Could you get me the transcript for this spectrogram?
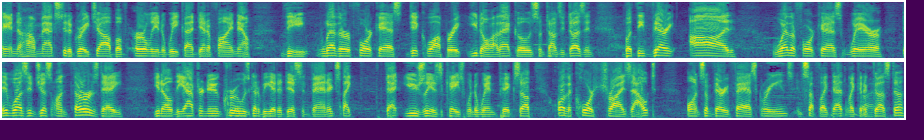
and how Max did a great job of early in the week identifying. Now, the weather forecast did cooperate. You know how that goes. Sometimes it doesn't. But the very odd weather forecast where it wasn't just on Thursday, you know, the afternoon crew was going to be at a disadvantage. Like that usually is the case when the wind picks up or the course tries out on some very fast greens and stuff like that, like at Augusta.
